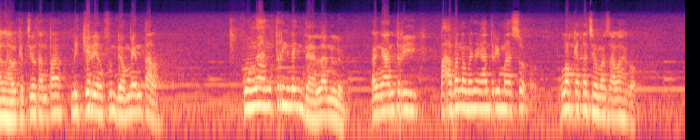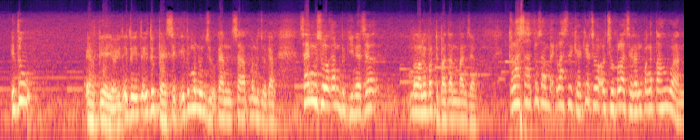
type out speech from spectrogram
hal-hal kecil tanpa mikir yang fundamental. Gua ngantri neng dalan loh. Eh, ngantri Pak apa namanya ngantri masuk loket aja masalah kok. Itu ya biaya itu, itu itu itu basic itu menunjukkan sangat menunjukkan saya mengusulkan begini aja melalui perdebatan panjang kelas 1 sampai kelas 3 aja coba pelajaran pengetahuan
